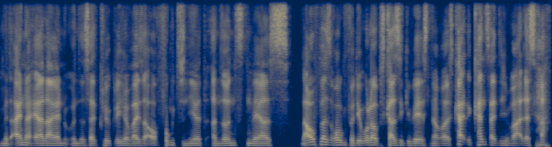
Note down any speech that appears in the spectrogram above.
mit einer Airline und das hat glücklicherweise auch funktioniert. Ansonsten wäre es eine Aufbesserung für die Urlaubskasse gewesen, aber es kann, kannst halt nicht immer alles haben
